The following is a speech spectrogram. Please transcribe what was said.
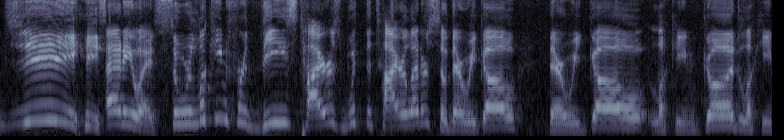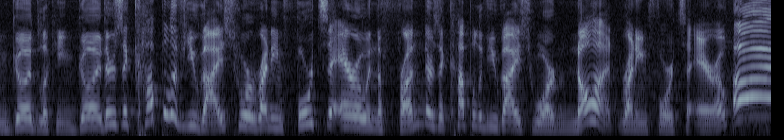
Jeez. Anyways, so we're looking for these tires with the tire letters. So there we go. There we go. Looking good, looking good, looking good. There's a couple of you guys who are running Forza Arrow in the front. There's a couple of you guys who are not running Forza Arrow. Hey! Oh,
